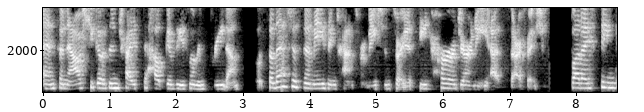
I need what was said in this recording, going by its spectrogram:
And so now she goes and tries to help give these women freedom. So that's just an amazing transformation story to see her journey at Starfish. But I think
